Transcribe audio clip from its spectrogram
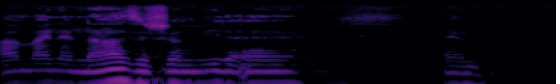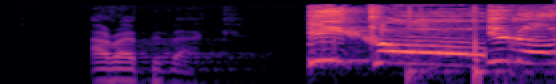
Ah, meine Nase schon wieder. Äh, ähm. I'll right be back. Eco! You know,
